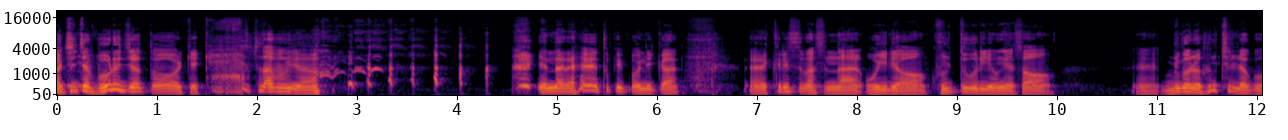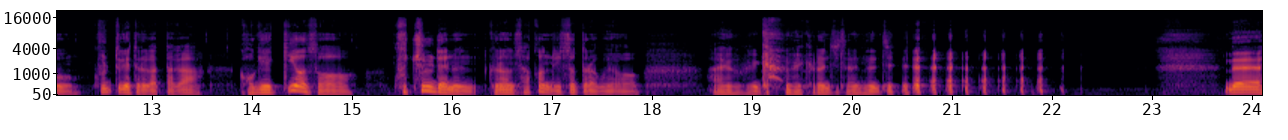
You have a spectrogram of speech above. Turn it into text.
아 진짜 모르죠 또 이렇게 계속 쳐다보면 옛날에 해외 토픽 보니까 에, 크리스마스 날 오히려 굴뚝을 이용해서 에, 물건을 훔치려고 굴뚝에 들어갔다가 거기에 끼어서 구출되는 그런 사건도 있었더라고요. 아유 그러니까 왜 그런 짓을 했는지. 네,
